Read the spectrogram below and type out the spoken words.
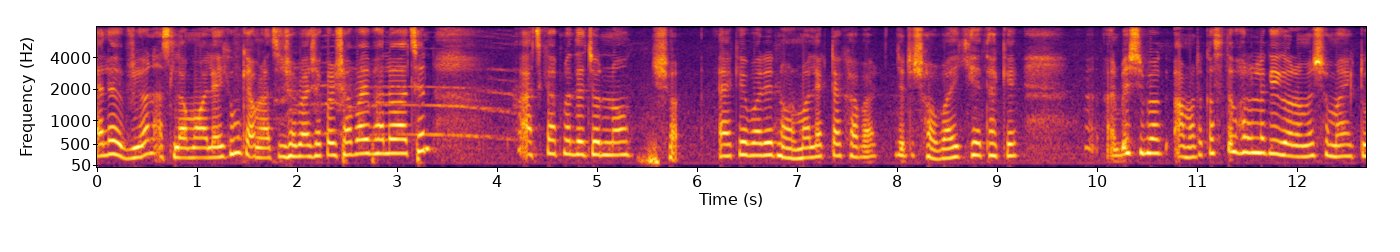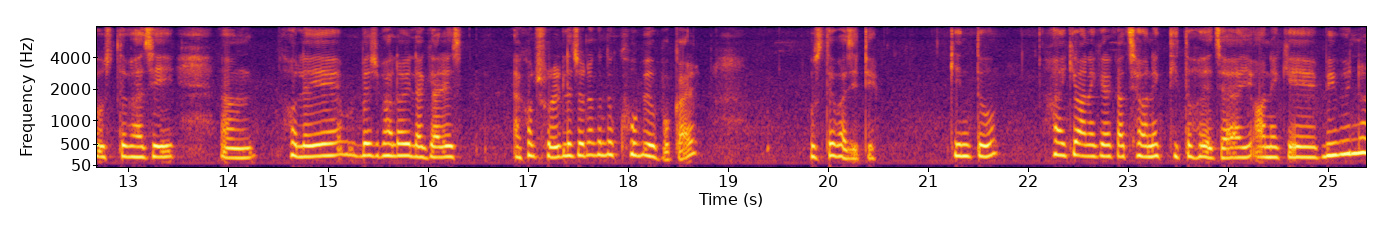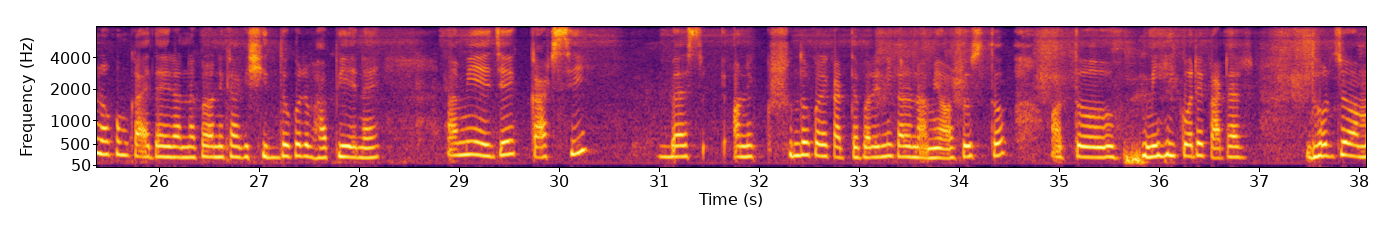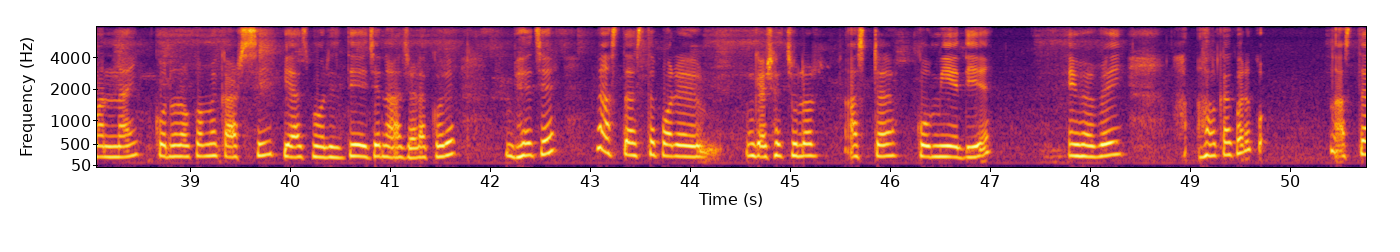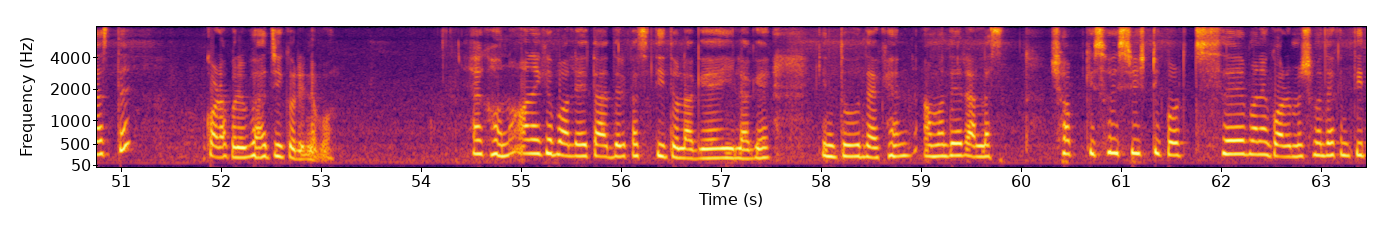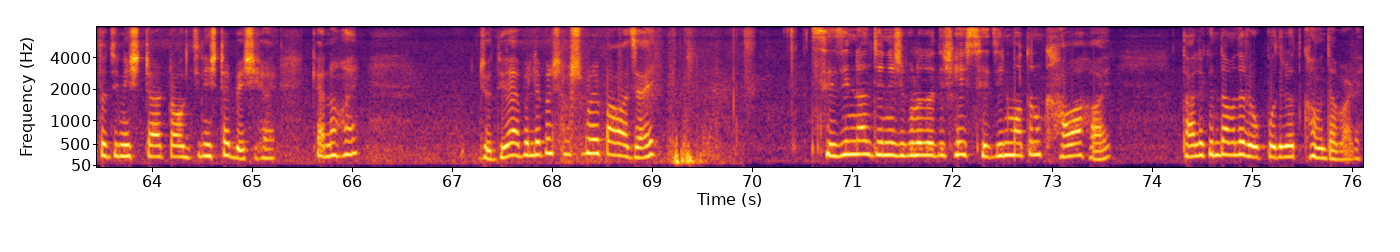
Hello everyone, আসসালামু আলাইকুম। কেমন আছেন সবাই? আশা করি সবাই ভালো আছেন। আজকে আপনাদের জন্য একেবারে নর্মাল একটা খাবার যেটা সবাই খেয়ে থাকে। আর বেশিরভাগ আমার কাছে তো ভালো লাগে গরমের সময় একটু উস্তে ভাজি হলে বেশ ভালোই লাগে। আর এখন শরীরের জন্য কিন্তু খুবই উপকার উস্তে ভাজিটি। কিন্তু হয় কি অনেকের কাছে অনেক তিতো হয়ে যায়, অনেকে বিভিন্ন রকম কায়দায় রান্না করে অনেকে আগে সিদ্ধ করে ভাপিয়ে নেয়। আমি এই যে কাটছি, ব্যাস অনেক সুন্দর করে কাটতে পারিনি কারণ আমি অসুস্থ। অত মিহি করে কাটার ধৈর্য আমার নাই। কোনো রকমে কাটছি, পেঁয়াজ মরিচ দিয়ে এই যে নাড়াচাড়া করে ভেজে আস্তে আস্তে পরে গ্যাসের চুলোর আঁচটা কমিয়ে দিয়ে এভাবেই হালকা করে আস্তে আস্তে কড়া করে ভাজি করে নেব। এখন অনেকে বলে তাদের কাছে তিতো লাগে এই লাগে। কিন্তু দেখেন, আমাদের আল্লাহ সব কিছুই সৃষ্টি করছে মানে গরমের সময় দেখেন তিতো জিনিসটা, টক জিনিসটা বেশি হয়। কেন হয়? যদিও অ্যাভেলেবেল সবসময় পাওয়া যায়। সিজনাল জিনিসগুলো যদি সেই সিজন মতন খাওয়া হয়, তাহলে কিন্তু আমাদের রোগ প্রতিরোধ ক্ষমতা বাড়ে।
